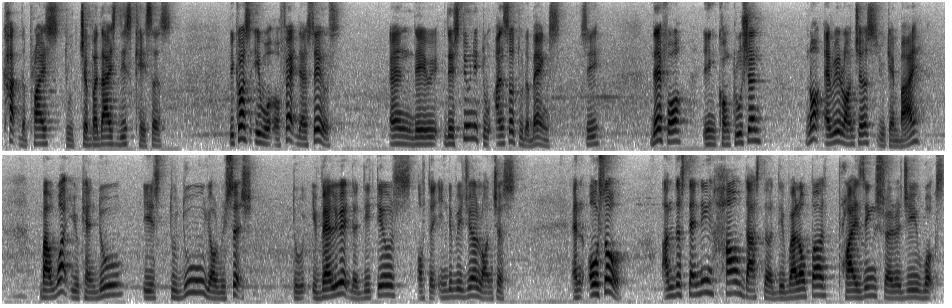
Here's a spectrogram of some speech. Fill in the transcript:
cut the price to jeopardize these cases because it will affect their sales and they, they still need to answer to the banks, see. Therefore, in conclusion, not every launches you can buy, but what you can do is to do your research to evaluate the details of the individual launches and also understanding how does the developer pricing strategy works.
